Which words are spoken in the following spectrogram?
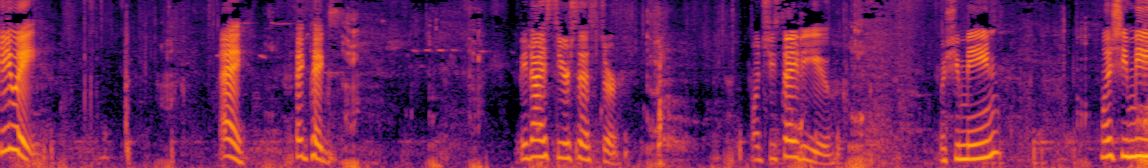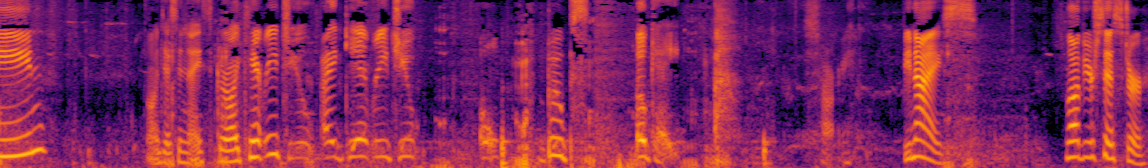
Kiwi. Hey, pig pigs. Be nice to your sister. What'd she say to you? Was she mean? Was she mean? Oh, just a nice girl. I can't reach you. I can't reach you. Oh, boops. Okay. Sorry. Be nice. Love your sister.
